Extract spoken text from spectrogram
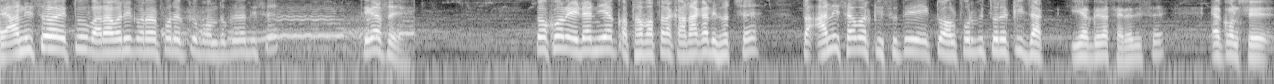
আনিসও একটু বাড়াবাড়ি করার পর একটু বন্ধ করে দিছে। ঠিক আছে? তখন এটা নিয়ে কথাবার্তা কাটাকাটি হচ্ছে। তো আনিস আবার কিছুতে, একটু অল্পর ভিতরে কি যাক, ইয়া করে ছেড়ে দিছে। এখন সে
